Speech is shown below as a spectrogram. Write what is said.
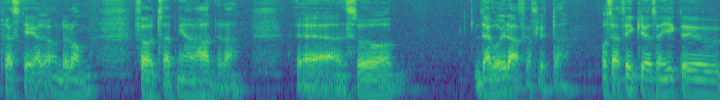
prestera under de förutsättningar jag hade där. Eh, så det var ju därför jag flyttade. Och sen, fick jag, sen gick det ju...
